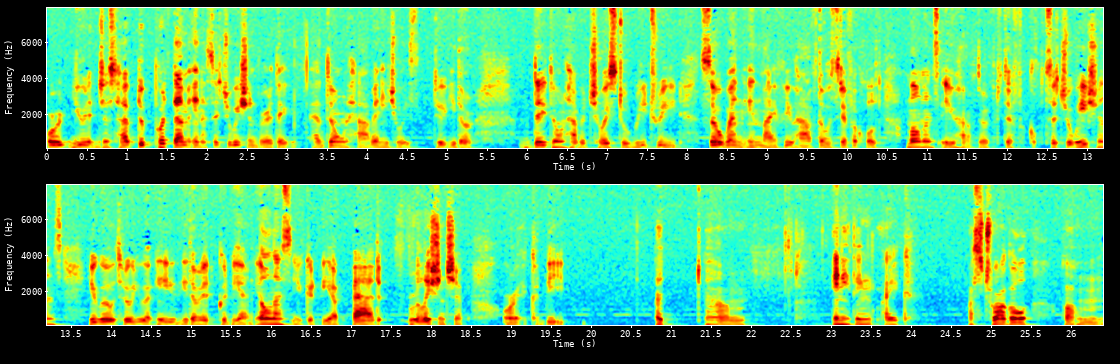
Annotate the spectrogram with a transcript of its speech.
or you just have to put them in a situation where they don't have any choice to either they don't have a choice to retreat so when in life you have those difficult moments you have those difficult situations you go through you either it could be an illness it could be a bad relationship or it could be a um, anything like a struggle um,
